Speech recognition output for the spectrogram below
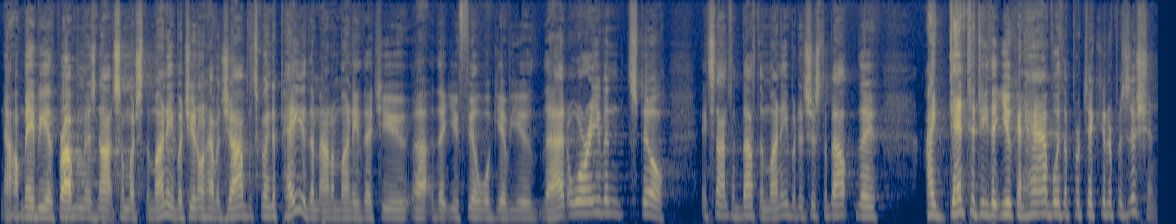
Now, maybe the problem is not so much the money, but you don't have a job that's going to pay you the amount of money that you, uh, that you feel will give you that. Or even still, it's not about the money, but it's just about the identity that you can have with a particular position.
